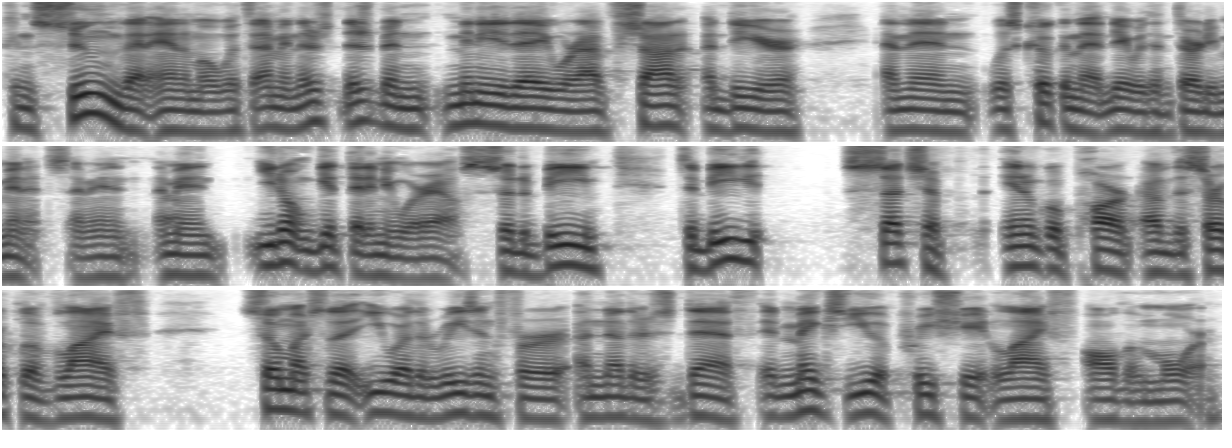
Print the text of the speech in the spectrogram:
consume that animal with. I mean, there's there's been many a day where I've shot a deer and then was cooking that deer within 30 minutes. I mean, I mean, you don't get that anywhere else. So to be to be such a integral part of the circle of life, so much that you are the reason for another's death, it makes you appreciate life all the more.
